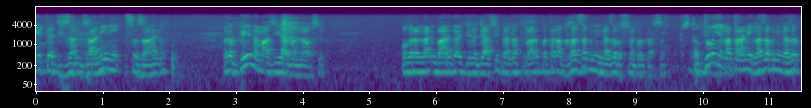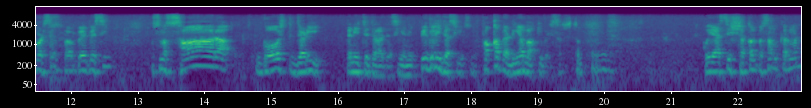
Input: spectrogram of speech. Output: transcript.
ये जानी नहीं, सजा है ना। अगर बेनमाजी बंदा उसी। अगर अल्लाह ने बारगाह जासी तो अल्लाह तबारक वाली गजब नहीं नज़र उसने पर कर सक। जो ही अल्लाह तला ने गजब नहीं नज़र पड़ से पे पेसी उसने सारा गोश्त जड़ी ते नीचे चला जैसी यानी पिघली जैसी उसमें फकत हड्डियाँ बाकी बच सक। कोई ऐसी शक्ल पसंद करना?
